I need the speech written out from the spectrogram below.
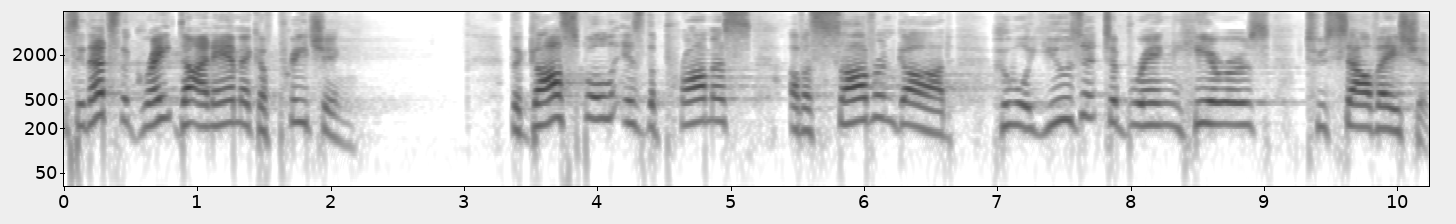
You see, that's the great dynamic of preaching. The gospel is the promise of a sovereign God who will use it to bring hearers to salvation.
